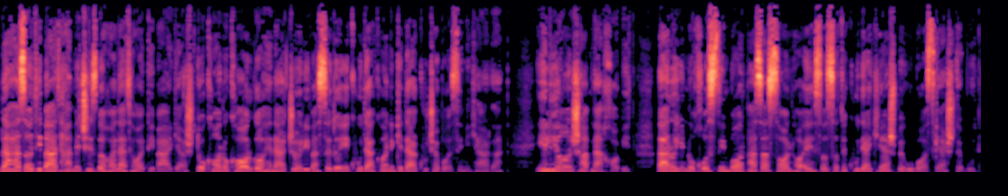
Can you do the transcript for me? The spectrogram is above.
لحظاتی بعد همه چیز به حالت عادی برگشت. دکان و کارگاه نجاری و صدای کودکانی که در کوچه بازی می‌کردند. ایلیا آن شب نخوابید. برای نخستین بار پس از سالها احساسات کودکیش به او بازگشته بود.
